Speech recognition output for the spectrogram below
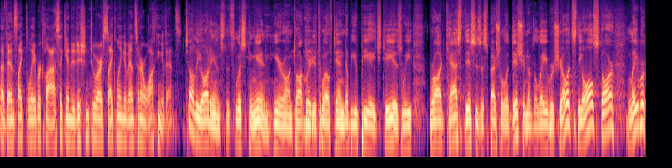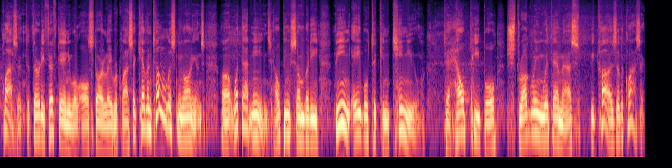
events like the Labor Classic, in addition to our cycling events and our walking events. Tell the audience that's listening in here on Talk Radio 1210 WPHT as we broadcast. This is a special edition of the Labor Show. It's the All Star Labor Classic, the 35th annual All Star Labor Classic. Kevin, tell the listening audience uh, what that means helping somebody being able to continue to help people struggling with MS because of the classic.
